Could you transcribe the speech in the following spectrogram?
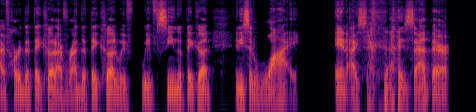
I've heard that they could. I've read that they could. We've we've seen that they could. And he said, why? And I I sat there,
